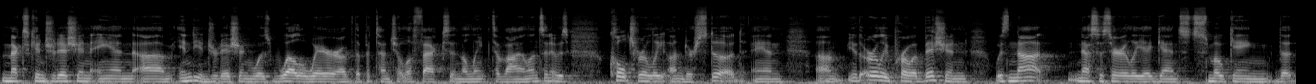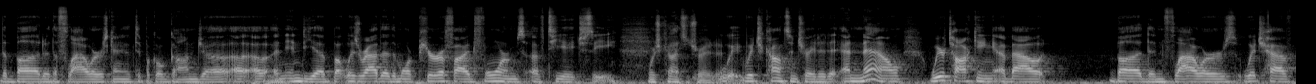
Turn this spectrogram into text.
Mexican tradition and um, Indian tradition was well aware of the potential effects and the link to violence, and it was culturally understood. And um, you know, the early prohibition was not necessarily against smoking the, the bud or the flowers, kind of the typical ganja uh, uh, in India, but was rather the more purified forms of THC, which concentrated it. Which concentrated it. And now we're talking about bud and flowers, which have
